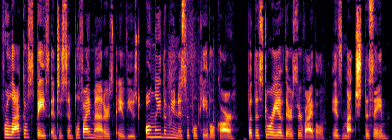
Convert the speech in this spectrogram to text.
For lack of space and to simplify matters, I have used only the municipal cable car, but the story of their survival is much the same.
